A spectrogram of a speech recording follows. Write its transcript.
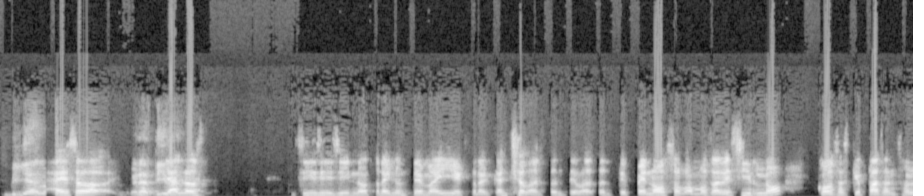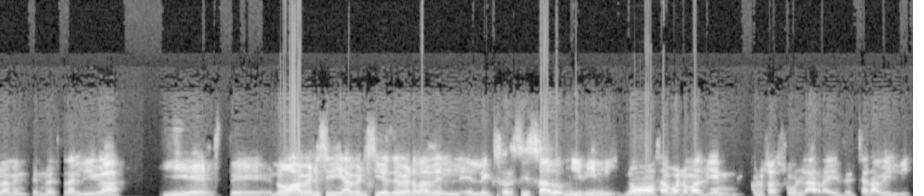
Billy algo Eso ya los... Sí, sí, sí, ¿no? Traen un tema ahí extra cancha bastante, bastante penoso, vamos a decirlo, cosas que pasan solamente en nuestra liga y este, no, a ver si, a ver si es de verdad el, el exorcizado, mi Billy, ¿no? O sea, bueno, más bien Cruz Azul a raíz de echar a Billy.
